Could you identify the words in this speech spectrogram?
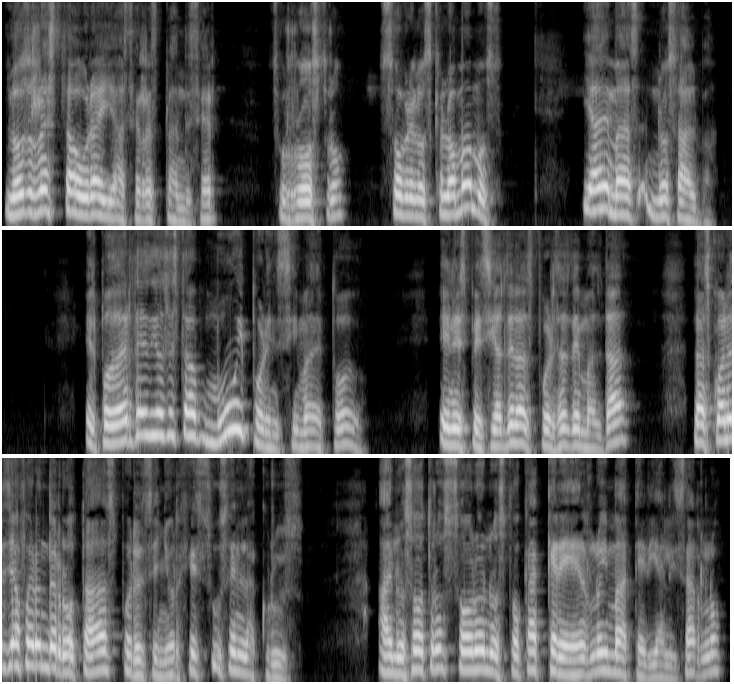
los restaura y hace resplandecer su rostro sobre los que lo amamos, y además nos salva. El poder de Dios está muy por encima de todo, en especial de las fuerzas de maldad, las cuales ya fueron derrotadas por el Señor Jesús en la cruz. A nosotros solo nos toca creerlo y materializarlo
